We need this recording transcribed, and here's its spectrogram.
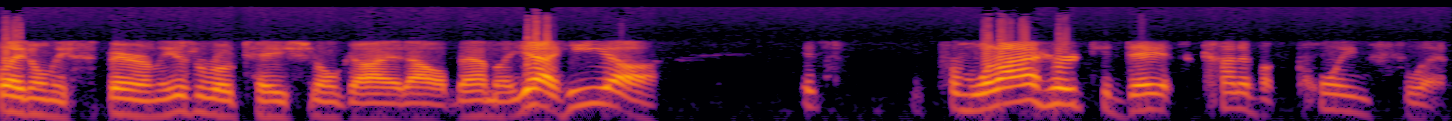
played only sparingly. He's a rotational guy at Alabama. Yeah, he. Uh, it's from what I heard today. It's kind of a coin flip.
